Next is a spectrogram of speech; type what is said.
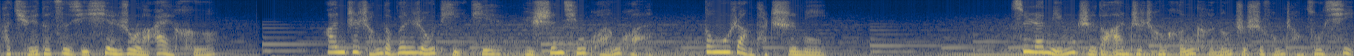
她觉得自己陷入了爱河。安之成的温柔体贴与深情款款，都让她痴迷。虽然明知道安志成很可能只是逢场作戏，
